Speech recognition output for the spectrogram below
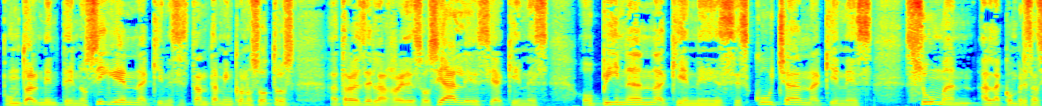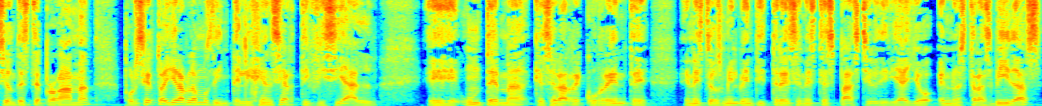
puntualmente nos siguen, a quienes están también con nosotros a través de las redes sociales y a quienes opinan, a quienes escuchan, a quienes suman a la conversación de este programa. Por cierto, ayer hablamos de inteligencia artificial eh, un tema que será recurrente en este 2023, en este espacio, diría yo, en nuestras vidas.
